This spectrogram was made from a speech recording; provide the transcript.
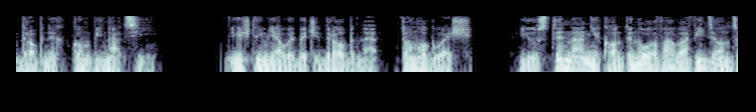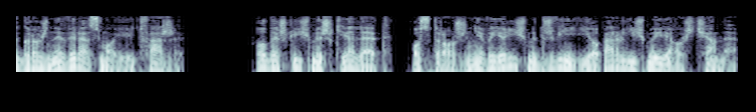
drobnych kombinacji. Jeśli miały być drobne, to mogłeś. Justyna nie kontynuowała widząc groźny wyraz mojej twarzy. Obeszliśmy szkielet, ostrożnie wyjęliśmy drzwi i oparliśmy je o ścianę.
